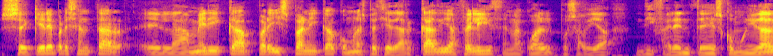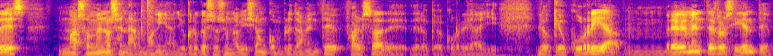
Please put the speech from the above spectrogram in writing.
se quiere presentar la América prehispánica como una especie de Arcadia feliz en la cual pues había diferentes comunidades más o menos en armonía. Yo creo que eso es una visión completamente falsa de, lo que ocurría allí. Lo que ocurría mm, brevemente es lo siguiente.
